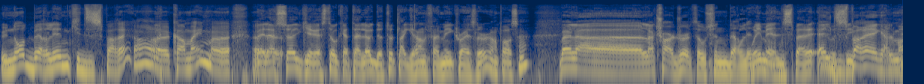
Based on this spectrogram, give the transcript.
Une autre berline qui disparaît, hein, euh, quand même. ben, la seule qui est restée au catalogue de toute la grande famille Chrysler, en passant. Ben, la, la Charger, c'est aussi une berline. Oui, mais elle disparaît. Elle, disparaît également.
